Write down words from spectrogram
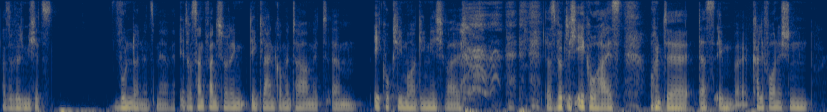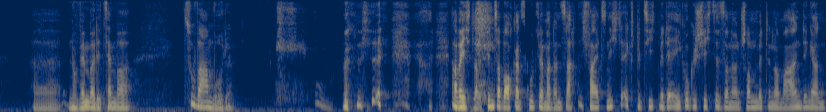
Also würde mich jetzt wundern, wenn es mehr wäre. Interessant fand ich nur den, den kleinen Kommentar mit ähm, Eco-Klima ging nicht, weil das wirklich Eco heißt und äh, das im äh, kalifornischen äh, November, Dezember zu warm wurde. aber ich glaube, ich finde es aber auch ganz gut, wenn man dann sagt, ich fahre jetzt nicht explizit mit der Eco-Geschichte, sondern schon mit den normalen Dingern.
